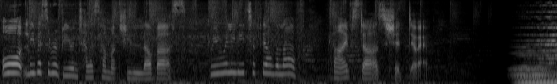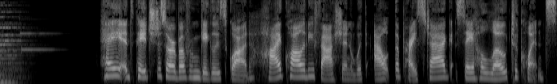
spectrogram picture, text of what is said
or leave us a review and tell us how much you love us. We really need to feel the love. Five stars should do it. Hey, it's Paige DeSorbo from Giggly Squad. High quality fashion without the price tag. Say hello to Quince.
